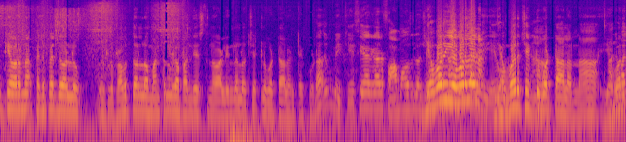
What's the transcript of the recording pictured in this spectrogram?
ఇంకెవరన్నా పెద్ద పెద్ద వాళ్ళు ఇప్పుడు ప్రభుత్వంలో మంత్రులుగా పనిచేస్తున్న వాళ్ళ ఇళ్ళలో చెట్లు కొట్టాలంటే కూడా మీ కేసీఆర్ గారు ఫామ్ హౌస్లో ఎవరు ఎవరిదైనా ఎవరు చెట్టు కొట్టాలన్నా ఎవరు.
